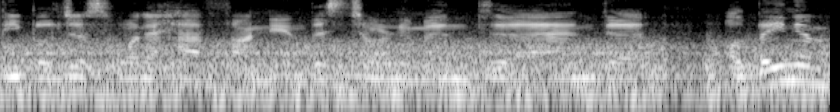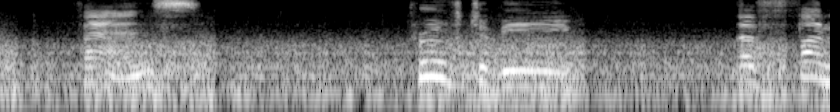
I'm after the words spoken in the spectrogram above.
People just want to have fun in this tournament, and uh, Albanian fans proved to be a fun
